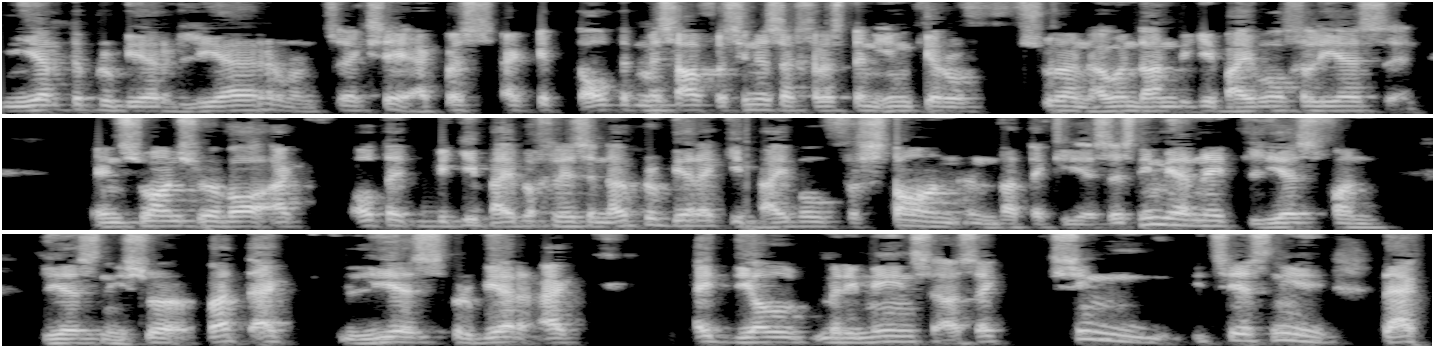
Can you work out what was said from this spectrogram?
meer te probeer leer want so ek sê ek was ek het altyd myself gesien as 'n Christen een keer of so nou en dan bietjie Bybel gelees en en so aan so waar ek altyd 'n bietjie Bybel gelees en nou probeer ek die Bybel verstaan in wat ek lees. Dis nie meer net lees van lees nie. So wat ek lees, probeer ek uitdeel met die mense. As ek sien iets is nie lekker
